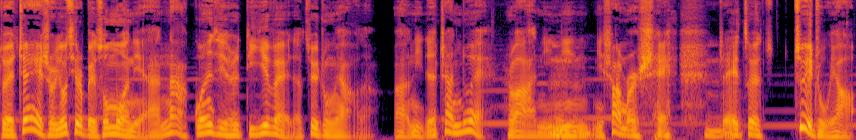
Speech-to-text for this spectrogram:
对，这是尤其是北宋末年，那关系是第一位的，最重要的啊！你的战队是吧？你你嗯你上面是谁？嗯这最最主要。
